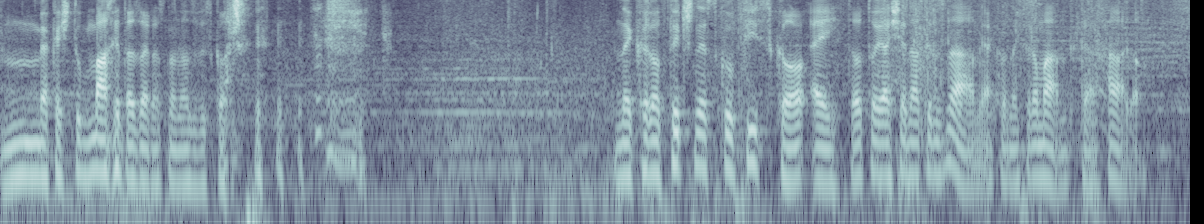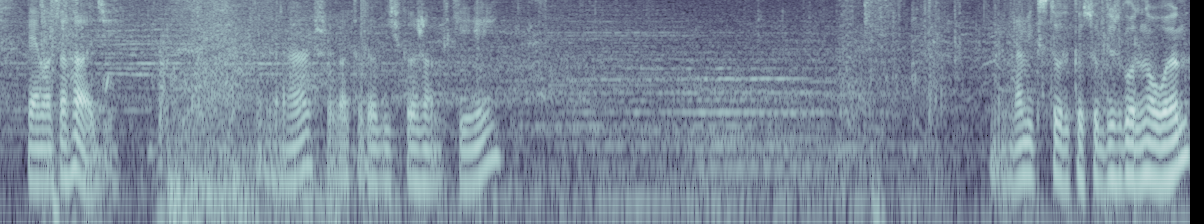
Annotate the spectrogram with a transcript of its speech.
Mm, jakaś tu Magda zaraz na nas wyskoczy. Co to jest? Nekrotyczne skupisko. Ej, to, to ja się na tym znam, jako nekromantka. Halo. Wiem o co chodzi. Dobra, trzeba tu robić porządki. Dobra, miksturkę sobie zgornąłem.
